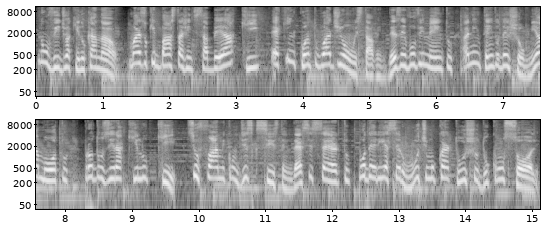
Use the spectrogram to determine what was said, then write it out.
num vídeo aqui no canal, mas o que basta a gente saber aqui é que enquanto o Adion estava em desenvolvimento, a Nintendo deixou Miyamoto produzir aquilo que, se o Famicom Disk System desse certo, poderia ser o último cartucho do console.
